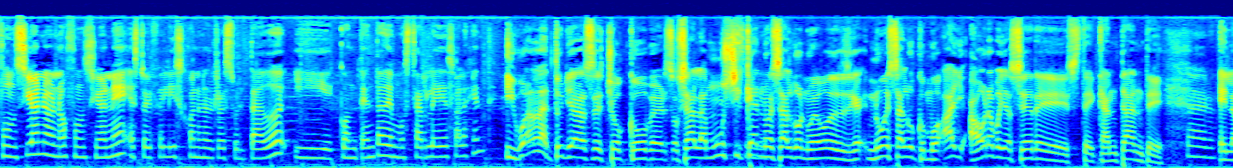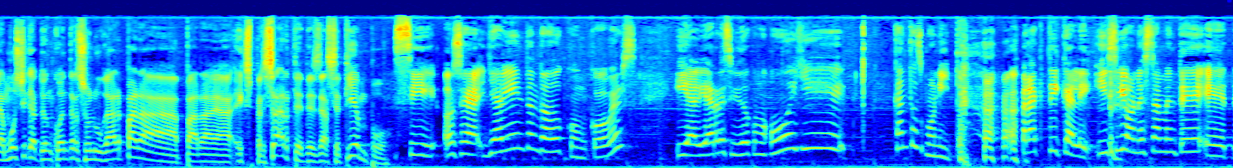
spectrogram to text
Funcione o no funcione, estoy feliz con el resultado y contenta de mostrarle eso a la gente. Igual la tuya has hecho covers, o sea, la música Sí. no es algo nuevo, no es algo como, ay, ahora voy a ser este cantante. Claro. En la música tú encuentras un lugar para, para expresarte desde hace tiempo. Sí, o sea, ya había intentado con covers y había recibido como, oye, cantas bonito, practícale. Y sí, honestamente, eh,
